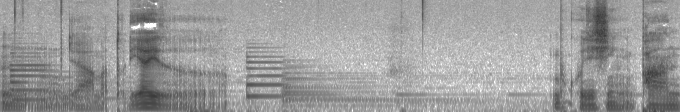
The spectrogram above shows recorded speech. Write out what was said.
うんじゃあまあとりあえず僕自身パーンっ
